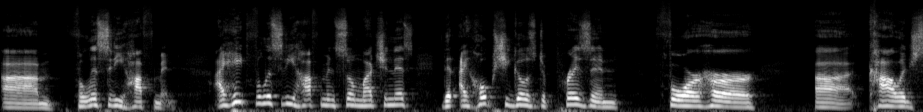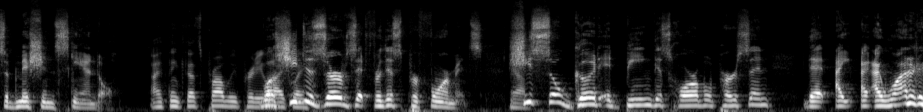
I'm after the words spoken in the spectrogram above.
um, Felicity Huffman. I hate Felicity Huffman so much in this that I hope she goes to prison for her uh, college submission scandal. I think that's probably pretty Well, likely. she deserves it for this performance. She's so good at being this horrible person that I, I, I want her to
